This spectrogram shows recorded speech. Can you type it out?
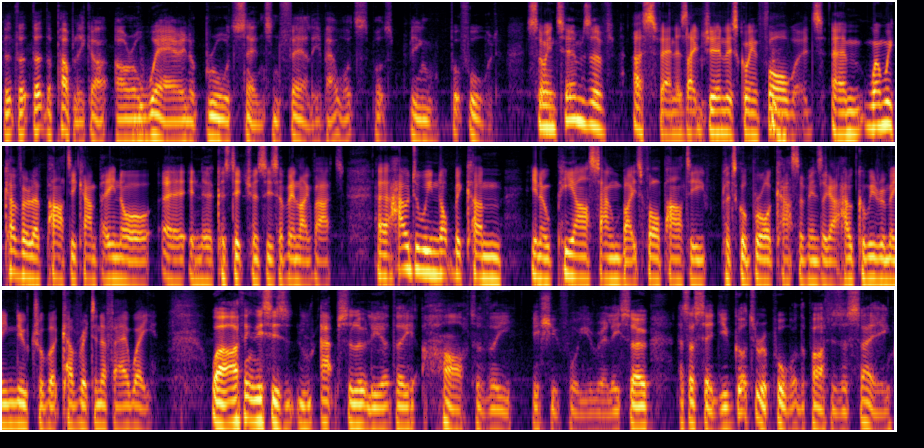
that, that, that the public are, are aware in a broad sense and fairly about what's what's being put forward. So, in terms of us then, as like journalists going forwards, um, when we cover a party campaign or uh, in a constituency, something like that, uh, how do we not become, you know, PR sound bites for party political broadcasts and things like that? How can we remain neutral but cover it in a fair way? Well, I think this is absolutely at the heart of the issue for you, really. So, as I said, you've got to report what the parties are saying,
